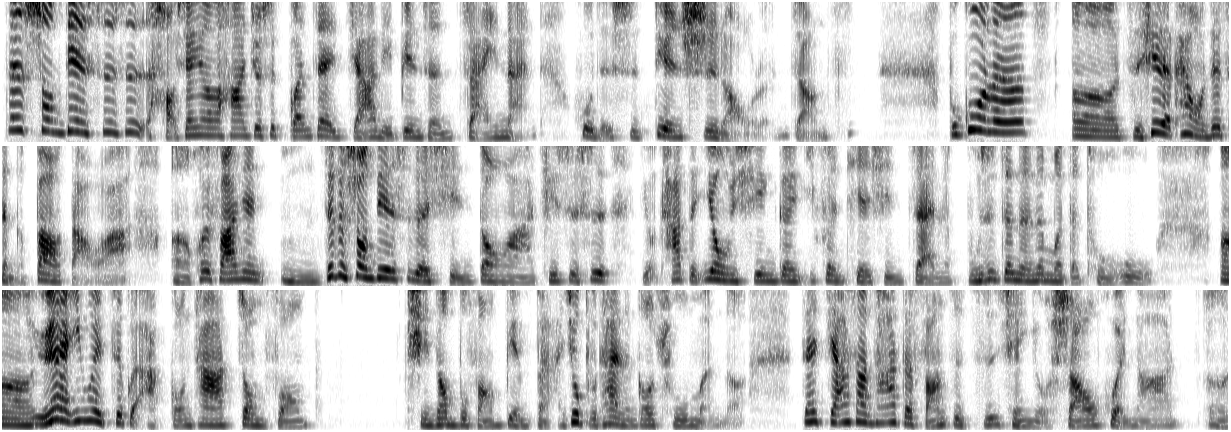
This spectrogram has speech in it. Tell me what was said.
但是送电视是好像要让他就是关在家里变成宅男或者是电视老人这样子。不过呢，呃，仔细的看完这整个报道啊，呃，会发现，嗯，这个送电视的行动啊，其实是有他的用心跟一份贴心在的，不是真的那么的突兀。嗯，原来因为这个阿公他中风，行动不方便，本来就不太能够出门了。再加上他的房子之前有烧毁啊，呃，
